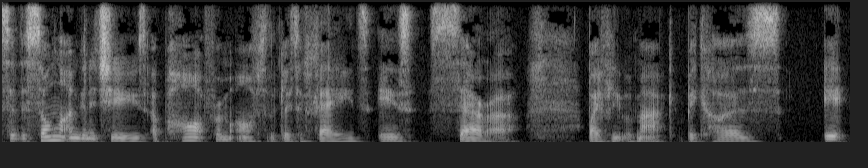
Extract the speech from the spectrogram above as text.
So the song that I'm going to choose, apart from After the Glitter Fades, is Sara by Fleetwood Mac because it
